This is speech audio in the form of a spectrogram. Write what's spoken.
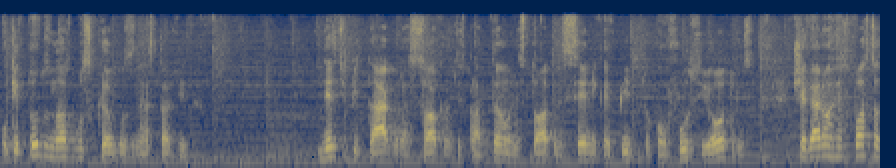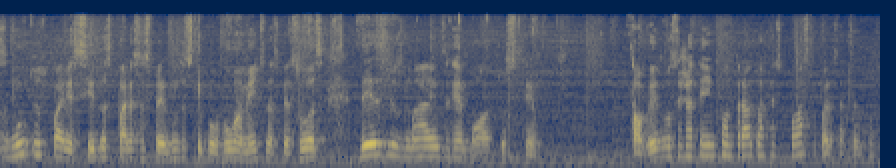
O que todos nós buscamos nesta vida. Desde Pitágoras, Sócrates, Platão, Aristóteles, Sêneca, Epíteto, Confúcio e outros, chegaram a respostas muito parecidas para essas perguntas que povoam a mente das pessoas desde os mais remotos tempos. Talvez você já tenha encontrado a resposta para essa pergunta.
